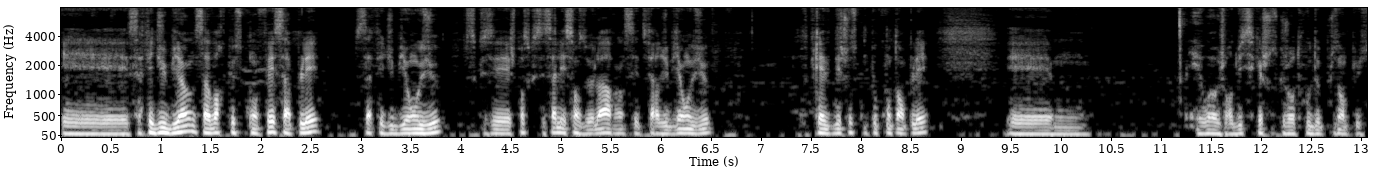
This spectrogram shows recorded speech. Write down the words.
Et ça fait du bien de savoir que ce qu'on fait, ça plaît, ça fait du bien aux yeux, parce que c'est, je pense que c'est ça l'essence de l'art, hein, c'est de faire du bien aux yeux, de créer des choses qu'on peut contempler. Et, et ouais, aujourd'hui, c'est quelque chose que je retrouve de plus en plus.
